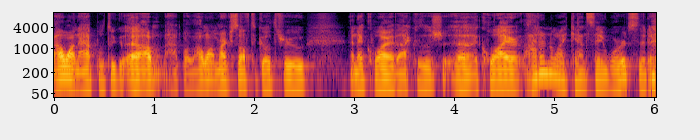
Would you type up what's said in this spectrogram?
I want Apple to go. Uh, um, Apple. I want Microsoft to go through and acquire the acquisition. Uh, acquire. I don't know. I can't say words today.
